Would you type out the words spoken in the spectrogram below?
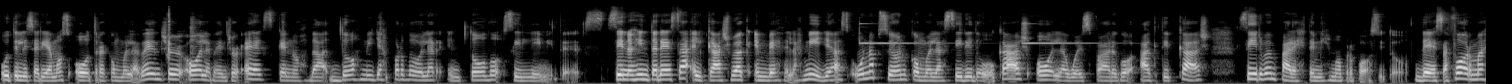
utilizaríamos otra como la Venture o la Venture X que nos da 2 millas por dólar en todo sin límites. Si nos interesa el cashback en vez de las millas, una opción como la City Double Cash o la Wells Fargo Active Cash sirven para este mismo propósito. De esa forma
